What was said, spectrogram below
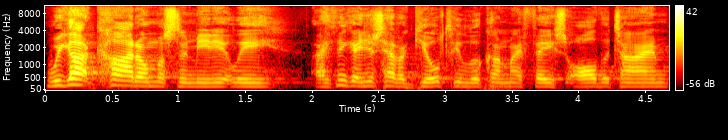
We got caught almost immediately. I think I just have a guilty look on my face all the time.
